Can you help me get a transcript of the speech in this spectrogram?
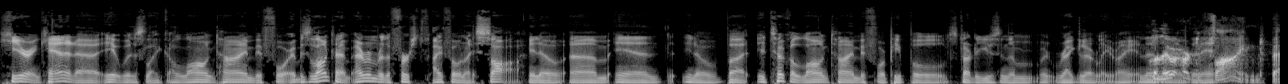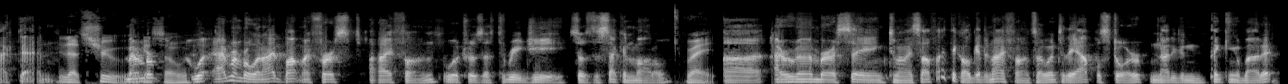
here in Canada, it was like a long time before. It was a long time. I remember the first iPhone I saw, you know, um, and you know, but it took a long time before people started using them regularly, right? And then, well, they were hard to find back then. That's true. Remember, I so. I remember when I bought my first iPhone, which was a 3G, so it's the second model. Right. Uh, I remember saying to myself, "I think I'll get an iPhone." So I went to the Apple store, not even thinking about it,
